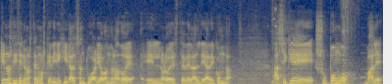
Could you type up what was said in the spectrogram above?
que nos dice que nos tenemos que dirigir al santuario abandonado eh, el noroeste de la aldea de Konda. Así que supongo, vale,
